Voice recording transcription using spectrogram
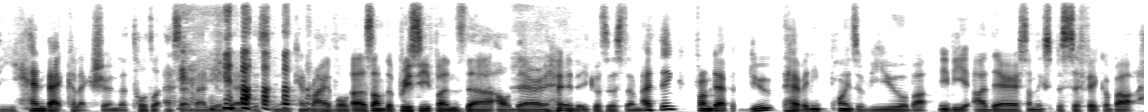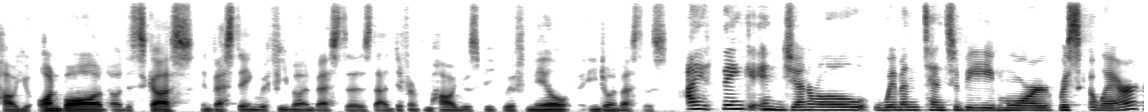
the handbag collection, the total asset value of that is, you know can rival uh, some of the pre-seed funds that are out there in the ecosystem. I think from that, do you have any points of view about maybe are there something specific about how you onboard or discuss investing with female investors that are different from how you speak with male angel investors? I think in general, women tend to be more risk aware.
